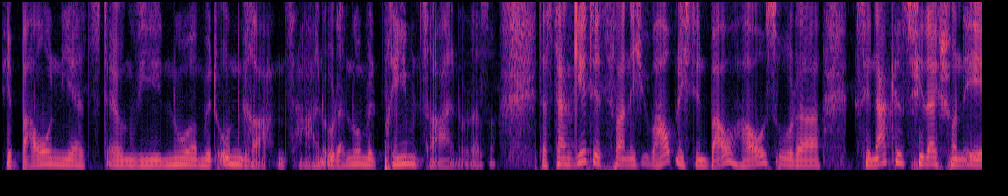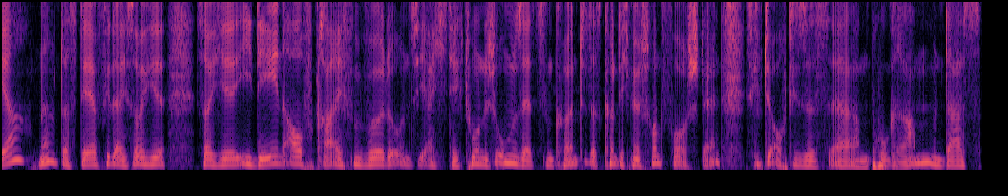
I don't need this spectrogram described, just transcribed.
wir bauen jetzt irgendwie nur mit ungeraden Zahlen oder nur mit Primzahlen oder so. Das tangiert jetzt zwar nicht überhaupt nicht den Bauhaus oder Xenakis vielleicht schon eher, ne, dass der vielleicht solche, solche Ideen aufgreifen würde und sie architektonisch umsetzen könnte. Das könnte ich mir schon vorstellen. Es gibt ja auch dieses ähm, Programm, das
